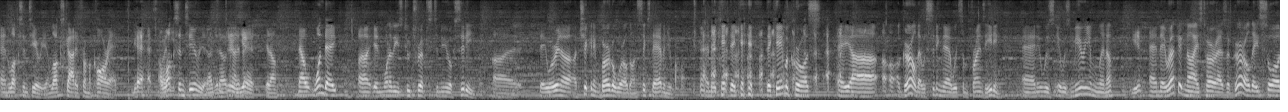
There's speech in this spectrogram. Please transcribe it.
and Lux Interior. And Lux got it from a car ad. Yeah, that's a. Lux Interior, Lux you know, Interior, kind of yeah. thing, you know. Now, one day, uh, in one of these two trips to New York City, uh, they were in a, a chicken and burger world on Sixth Avenue, and they came, they came, they came across a, uh, a a girl that was sitting there with some friends eating, and it was it was Miriam Linna, Yep. and they recognized her as a girl they saw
